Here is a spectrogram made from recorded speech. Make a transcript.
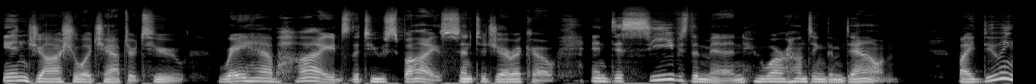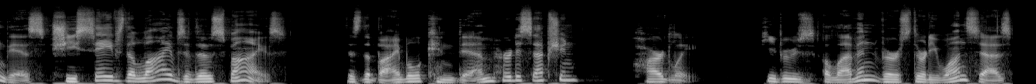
In Joshua chapter 2, Rahab hides the two spies sent to Jericho and deceives the men who are hunting them down. By doing this, she saves the lives of those spies. Does the Bible condemn her deception? Hardly. Hebrews 11, verse 31 says,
